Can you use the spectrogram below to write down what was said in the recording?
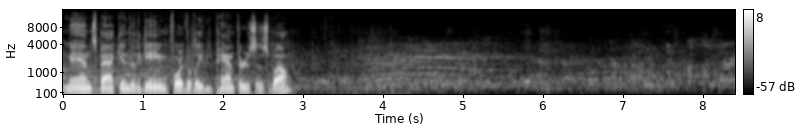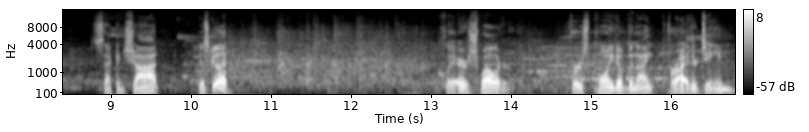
Mann's back into the game for the Lady Panthers as well. Second shot is good. Claire Schweller, first point of the night for either team.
